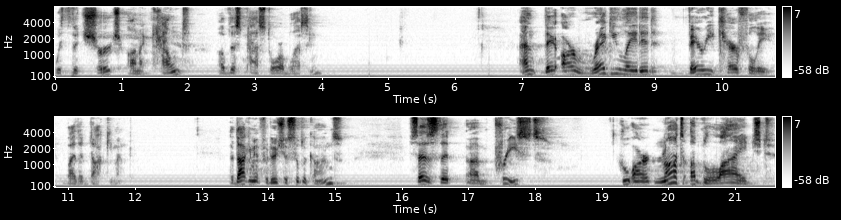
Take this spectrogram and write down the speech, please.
with the church on account of this pastoral blessing and they are regulated very carefully by the document. The document Fiducia Supplicans says that um, priests who are not obliged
